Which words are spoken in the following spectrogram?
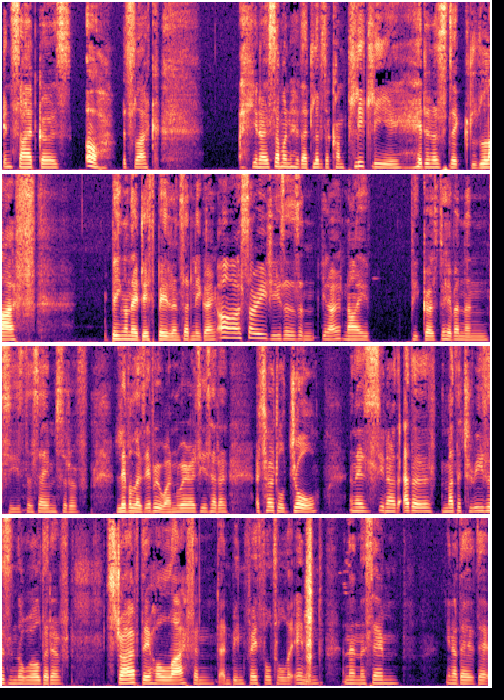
inside goes, oh, it's like, you know, someone who that lives a completely hedonistic life. Being on their deathbed and suddenly going, oh, sorry, Jesus, and you know, now he, he goes to heaven and he's the same sort of level as everyone, whereas he's had a, a total jaw. And there's, you know, the other Mother Teresa's in the world that have strived their whole life and, and been faithful till the end, and then the same, you know, they they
